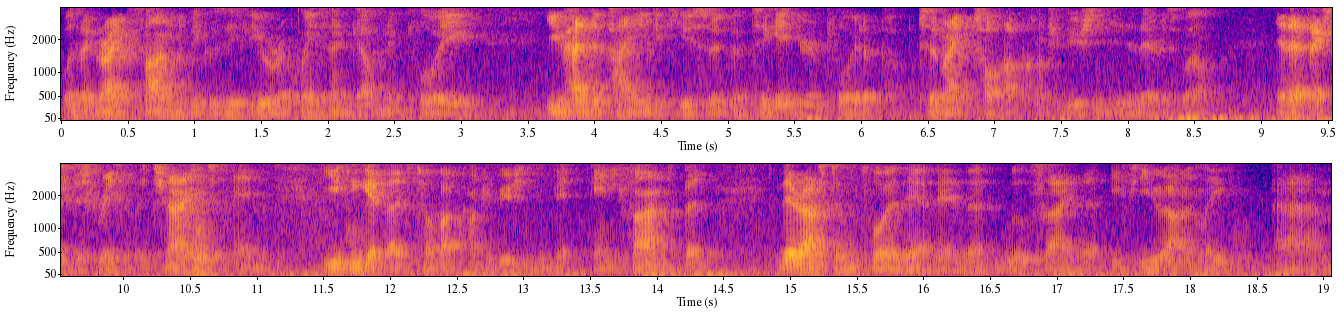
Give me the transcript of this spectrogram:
was a great fund because if you were a Queensland government employee, you had to pay into Q Super to get your employer to, to make top up contributions into there as well. Now that's actually just recently changed, and you can get those top up contributions into any fund, but there are still employers out there that will say that if you only um,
